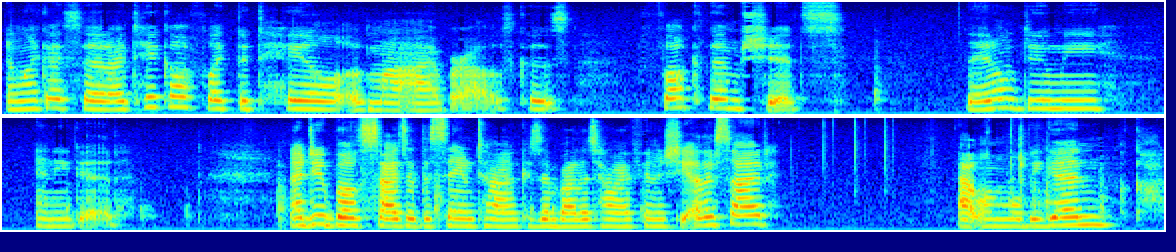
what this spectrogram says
And like I said, I take off like the tail of my eyebrows because fuck them shits. They don't do me any good. I do both sides at the same time because then by the time I finish the other side, that one will be good. Oh, God.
